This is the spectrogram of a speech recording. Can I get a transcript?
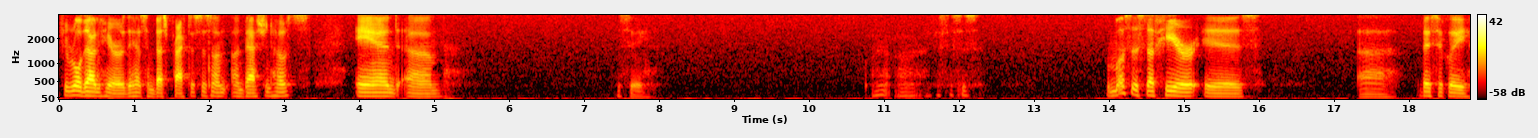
if you roll down here, they have some best practices on, on Bastion hosts. And um, let's see. I guess this is, well, most of the stuff here is uh, basically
